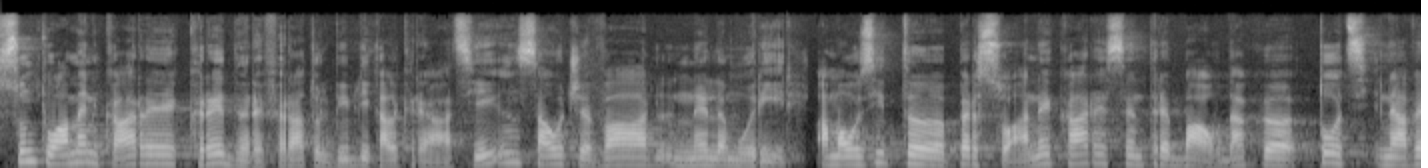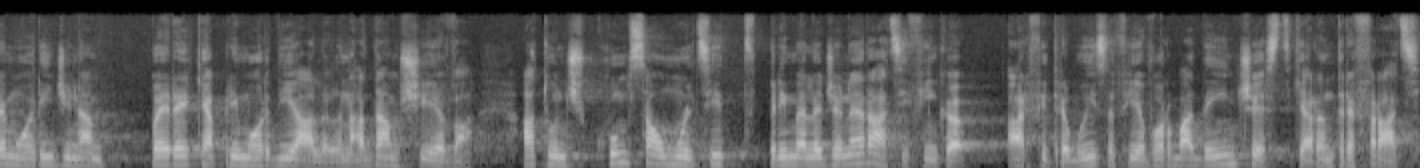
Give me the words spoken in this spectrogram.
Sunt oameni care cred în referatul biblic al creației, însă au ceva nelămuriri. Am auzit uh, persoane care se întrebau dacă toți ne avem originea în perechea primordială, în Adam și Eva, atunci cum s-au mulțit primele generații, fiindcă ar fi trebuit să fie vorba de incest, chiar între frați.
